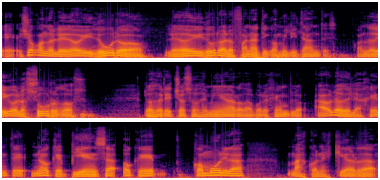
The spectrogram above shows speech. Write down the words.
eh, yo cuando le doy duro, le doy duro a los fanáticos militantes. Cuando digo los zurdos, los derechosos de mierda, por ejemplo, hablo de la gente no que piensa o que comulga más con la izquierda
